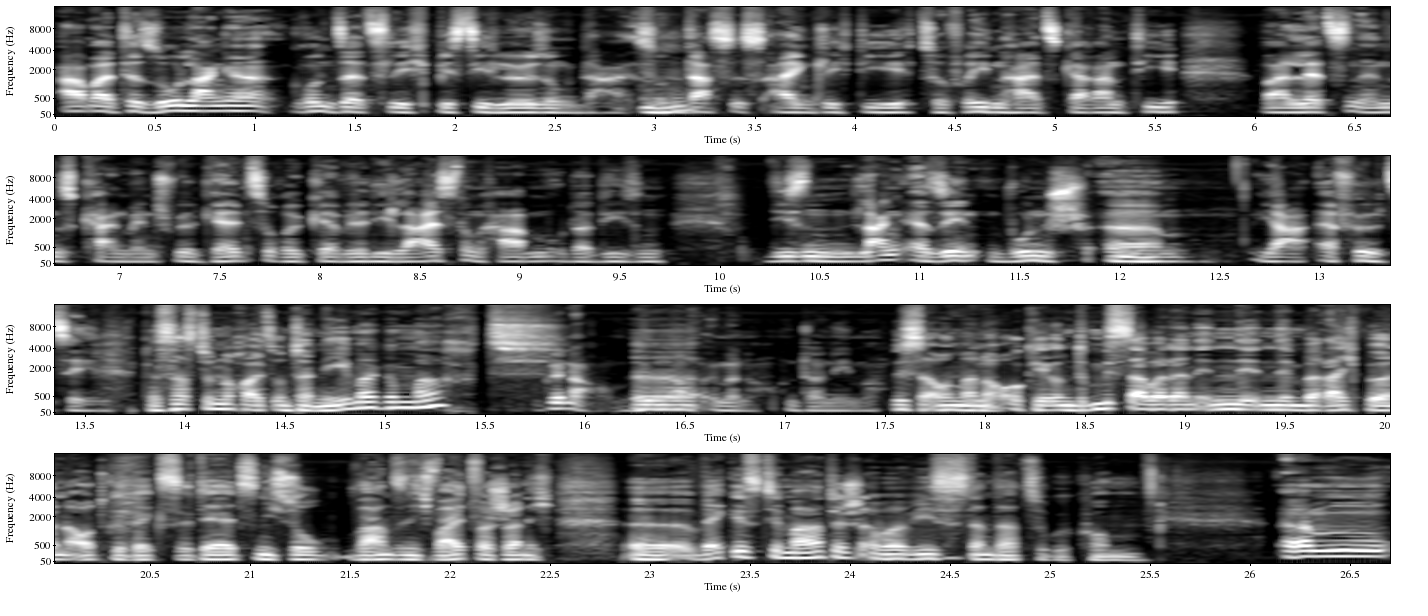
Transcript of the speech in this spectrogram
arbeite so lange grundsätzlich, bis die Lösung da ist. Und das ist eigentlich die Zufriedenheitsgarantie, weil letzten Endes kein Mensch will Geld zurück. Er will die Leistung haben oder diesen, diesen lang ersehnten Wunsch ähm, ja, erfüllt sehen. das hast du noch als Unternehmer gemacht. Genau, bin auch immer noch Unternehmer. Bist auch immer noch, okay. Und du bist aber dann in, in den Bereich Burnout gewechselt, der jetzt nicht so wahnsinnig weit wahrscheinlich äh, weg ist thematisch, aber wie ist es dann dazu gekommen? Ähm,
